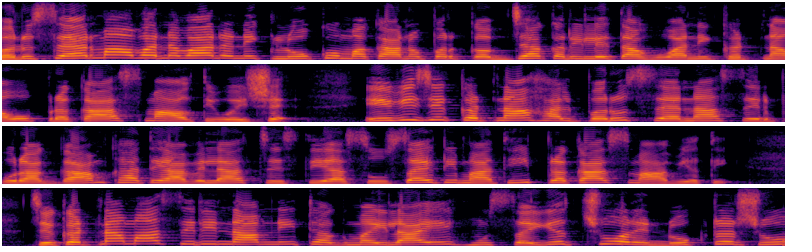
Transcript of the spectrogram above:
ભરૂચ શહેરમાં અવારનવાર અનેક લોકો મકાનો પર કબજા કરી લેતા હોવાની ઘટનાઓ પ્રકાશમાં આવતી હોય છે. એવી જ એક ઘટના હાલ ભરૂચ શહેરના શેરપુરા ગામ ખાતે આવેલા ચિસ્તિયા સોસાયટીમાંથી પ્રકાશમાં આવી હતી. જે ઘટનામાં સિરી નામની ઠગ મહિલાએ, હું સૈયદ છું અને ડોક્ટર છું.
